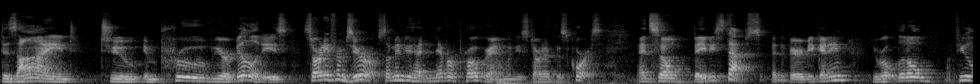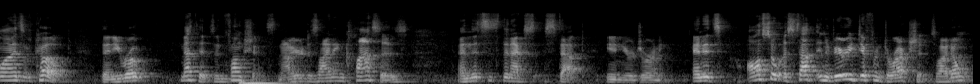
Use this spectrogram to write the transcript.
designed to improve your abilities starting from zero. Some of you had never programmed when you started this course. And so baby steps. At the very beginning, you wrote little, a few lines of code. Then you wrote methods and functions. Now you're designing classes, and this is the next step in your journey. And it's also a step in a very different direction. So I don't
